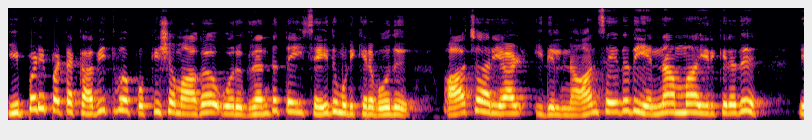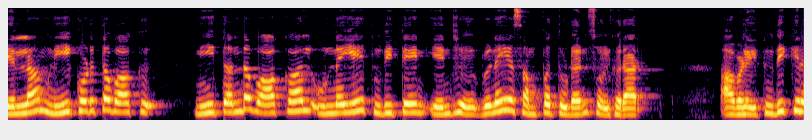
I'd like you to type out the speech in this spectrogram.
இப்படிப்பட்ட கவித்துவ பொக்கிஷமாக ஒரு கிரந்தத்தை செய்து முடிக்கிற போது ஆச்சாரியால் இதில் நான் செய்தது என்ன அம்மா இருக்கிறது? எல்லாம் நீ கொடுத்த வாக்கு. நீ தந்த வாக்கால் உன்னையே துதித்தேன் என்று வினய சம்பத்துடன் சொல்கிறார். அவளை துதிக்கிற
